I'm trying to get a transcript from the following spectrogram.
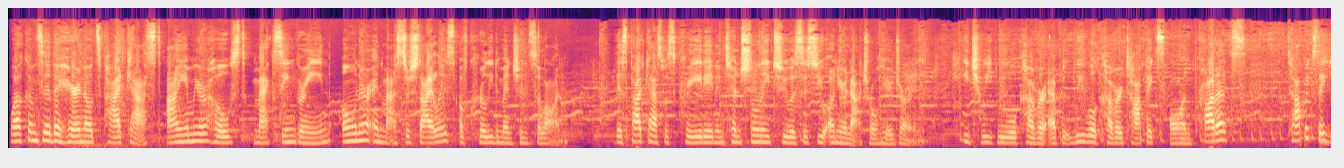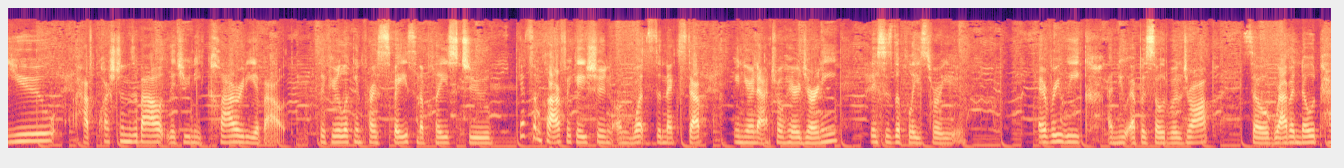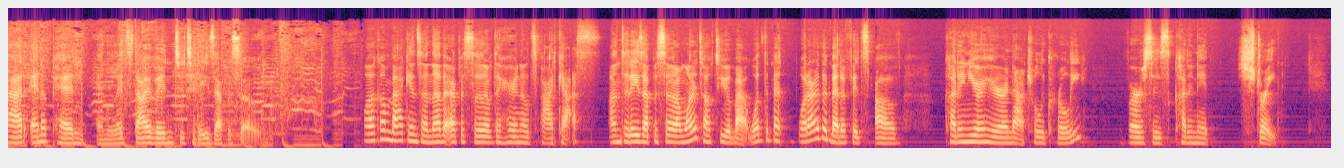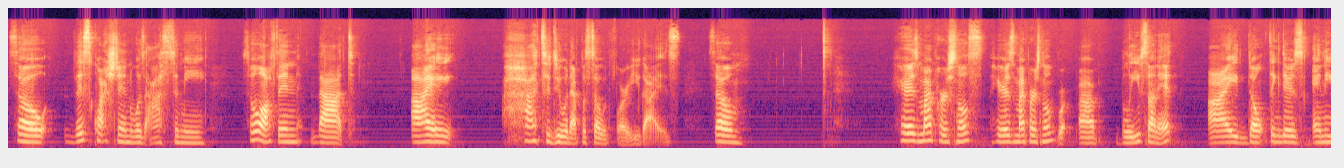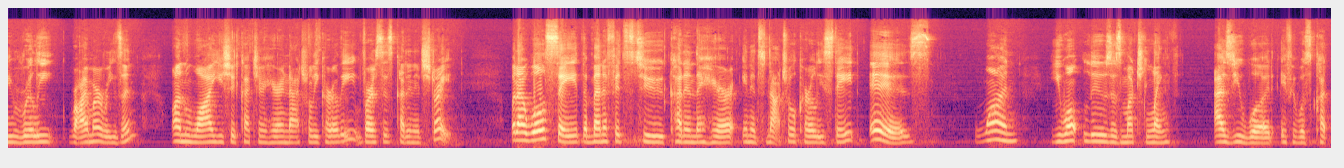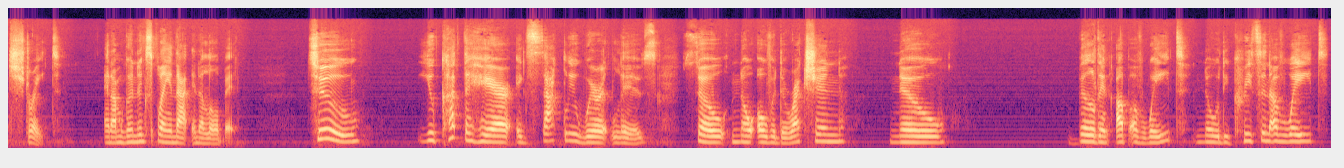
Welcome to the Hair Notes podcast. I am your host, Maxine Green, owner and master stylist of Curly Dimensions Salon. This podcast was created intentionally to assist you on your natural hair journey. Each week we will cover epi- we will cover topics on products, topics that you have questions about, that you need clarity about. So if you're looking for a space and a place to get some clarification on what's the next step in your natural hair journey, this is the place for you. Every week, a new episode will drop. So grab a notepad and a pen and let's dive into today's episode. Welcome back into another episode of the Hair Notes podcast. On today's episode, I want to talk to you about what the what are the benefits of cutting your hair naturally curly versus cutting it straight. So, this question was asked to me so often that I had to do an episode for you guys. So, here's my personal here's my personal uh, beliefs on it. I don't think there's any really rhyme or reason on why you should cut your hair naturally curly versus cutting it straight. But I will say the benefits to cutting the hair in its natural curly state is one, you won't lose as much length as you would if it was cut straight. And I'm going to explain that in a little bit. Two, you cut the hair exactly where it lives. So no over direction, no building up of weight, no decreasing of weight.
